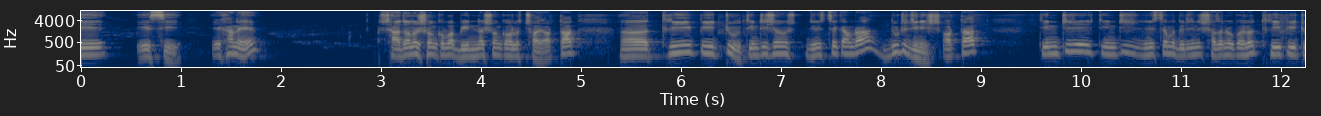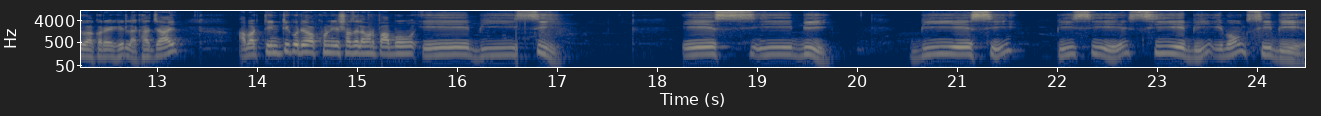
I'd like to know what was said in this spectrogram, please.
A AC এখানে সাজানোর সংখ্যা বা বিন্যাস সংখ্যা হলো ছয়। অর্থাৎ থ্রি পি টু তিনটি জিনিস থেকে আমরা দুটি জিনিস অর্থাৎ তিনটি তিনটি জিনিস আমরা দুটি জিনিস সাজানোর উপায় হলো থ্রি পি টু আকারে লেখা যায়। আবার তিনটি করে অক্ষর নিয়ে সাজালে আমরা পাবো A B C A C B B A C B C A C A B এবং সি বি এ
